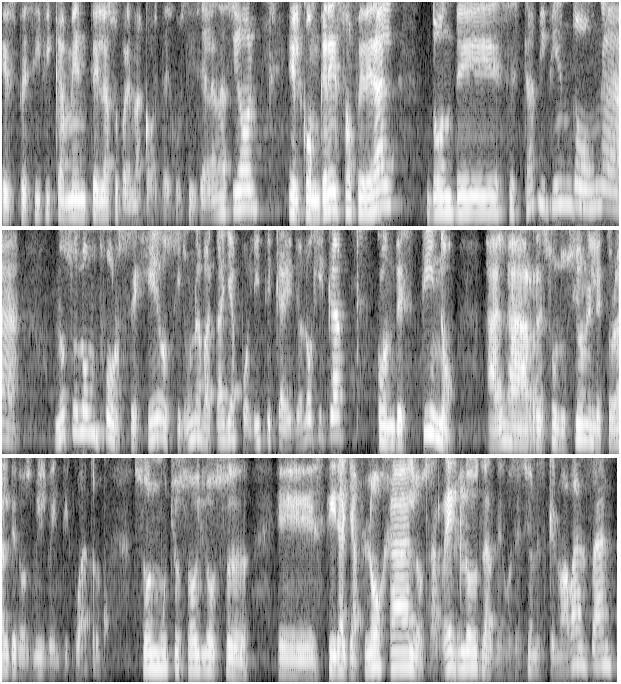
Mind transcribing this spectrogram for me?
específicamente la Suprema Corte de Justicia de la Nación, el Congreso Federal, donde se está viviendo una, no solo un forcejeo, sino una batalla política e ideológica con destino a la resolución electoral de 2024. Son muchos hoy los eh, estira y afloja, los arreglos, las negociaciones que no avanzan,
